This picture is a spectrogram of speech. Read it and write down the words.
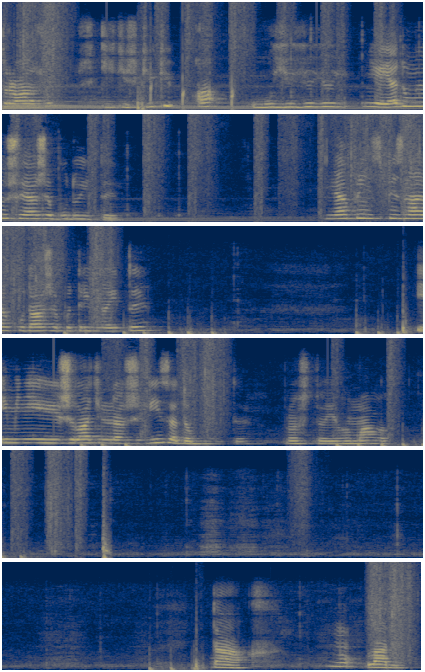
Сразу. Скільки, скільки? А. Ой-ой-ой. Ні, я думаю, що я вже буду йти. Я, в принципі, знаю, куди вже потрібно йти. І мені желательно желіза добути. Просто його мало. Так. Ну, ладно. Е,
